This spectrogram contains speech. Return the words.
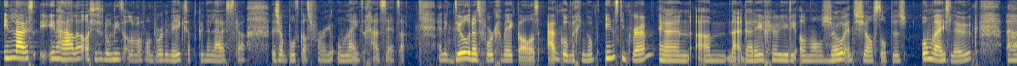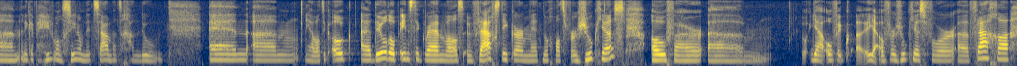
inhalen als je ze nog niet allemaal van door de week hebt kunnen luisteren. Dus een podcast voor je online te gaan zetten. En ik deelde het vorige week al als aankondiging op Instagram. En um, nou, daar reageerden jullie allemaal zo enthousiast op. Dus onwijs leuk. Um, en ik heb helemaal zin om dit samen te gaan doen. En um, ja, wat ik ook uh, deelde op Instagram was een vraagsticker met nog wat verzoekjes over. Um, ja, of ik uh, ja, of verzoekjes voor uh, vragen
